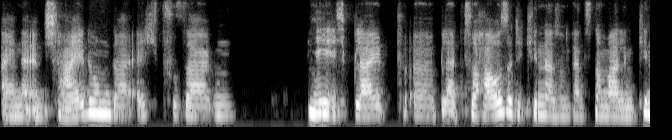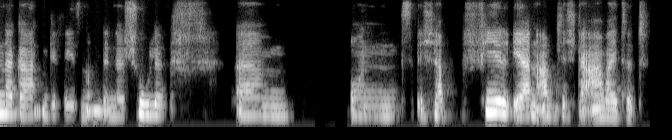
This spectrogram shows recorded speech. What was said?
eine Entscheidung, da echt zu sagen, nee, ich bleib, äh, bleib zu Hause. Die Kinder sind ganz normal im Kindergarten gewesen und in der Schule. Ähm, und ich habe viel ehrenamtlich gearbeitet.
